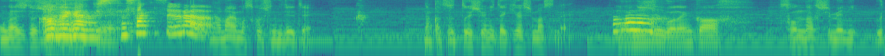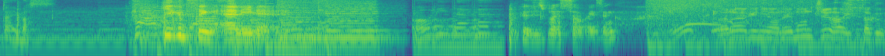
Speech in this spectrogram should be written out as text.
同じ年になって。名前も少し似てて。なんかずっと一緒にいた気がしますね。もう25年か。そんな節目に歌います。You could sing any day. Because his voice is so amazing. 唐揚げにはレモンチューハイ一択。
